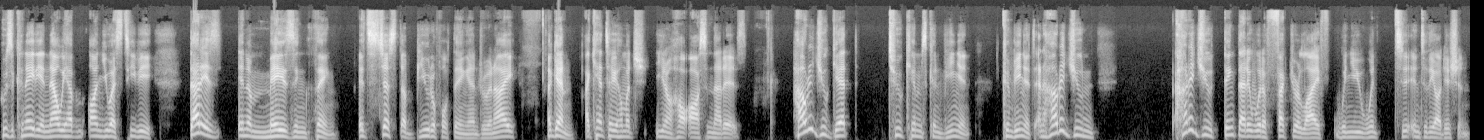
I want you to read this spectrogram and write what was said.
who's a Canadian. Now we have him on US TV. That is an amazing thing. It's just a beautiful thing, Andrew. And I, again, I can't tell you how much, you know, how awesome that is. How did you get to Kim's convenient convenience? And how did you how did you think that it would affect your life when you went to into the audition?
